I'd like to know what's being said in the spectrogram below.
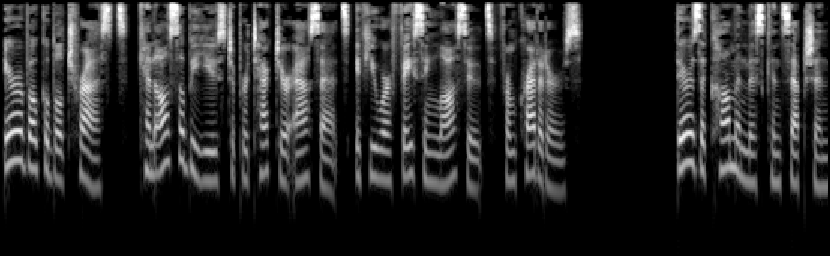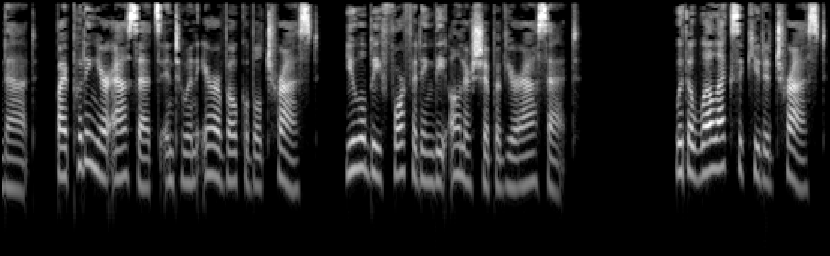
Irrevocable trusts can also be used to protect your assets if you are facing lawsuits from creditors. There is a common misconception that, by putting your assets into an irrevocable trust, you will be forfeiting the ownership of your asset. With a well-executed trust,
